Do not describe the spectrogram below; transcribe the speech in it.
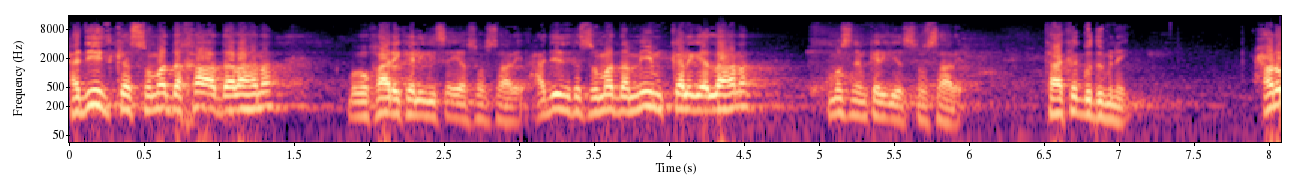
Xadiidka sumada khada lahna bukhaari kaligiis ayaa soo saaray. Xadiidka sumada miim kaligeed lahna muslim kaligeed soo saaray. Taa ka gudubnay. Waxaan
